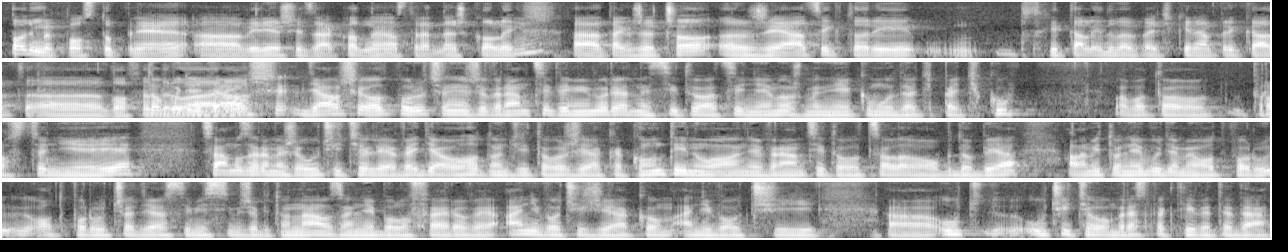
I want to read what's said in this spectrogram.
poďme postupne uh, vyriešiť základné a stredné školy. Mhm. Uh, takže čo uh, žiaci, ktorí schytali dve peťky napríklad uh, vo to bude februári? ďalšie, ďalšie odporúčanie, že v rámci tej mimoriadnej situácie nemôžeme niekomu dať peťku lebo to proste nie je. Samozrejme, že učitelia vedia ohodnotiť toho žiaka kontinuálne v rámci toho celého obdobia, ale my to nebudeme odporú, odporúčať. Ja si myslím, že by to naozaj nebolo férové ani voči žiakom, ani voči uh, uč, učiteľom, respektíve teda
